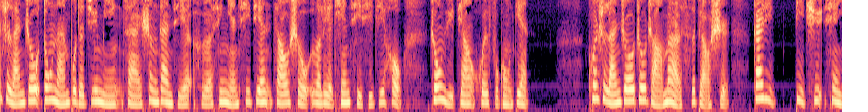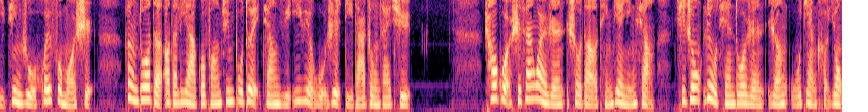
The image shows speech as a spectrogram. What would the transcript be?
士兰州东南部的居民在圣诞节和新年期间遭受恶劣天气袭击后，终于将恢复供电。昆士兰州州长迈尔斯表示，该地。地区现已进入恢复模式，更多的澳大利亚国防军部队将于一月五日抵达重灾区。超过十三万人受到停电影响，其中六千多人仍无电可用。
